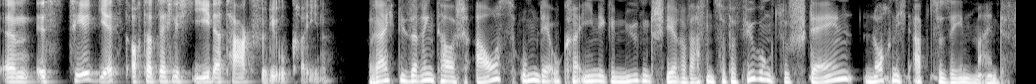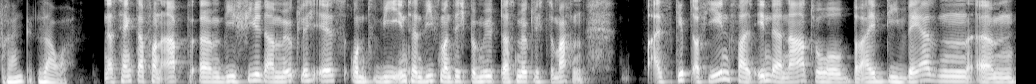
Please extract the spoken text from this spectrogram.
ähm, es zählt jetzt auch tatsächlich jeder Tag für die Ukraine. Reicht dieser Ringtausch aus, um der Ukraine genügend schwere Waffen zur Verfügung zu stellen? Noch nicht abzusehen, meint Frank Sauer. Das hängt davon ab, ähm, wie viel da möglich ist und wie intensiv man sich bemüht, das möglich zu machen es gibt auf jeden Fall in der NATO bei diversen ähm,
